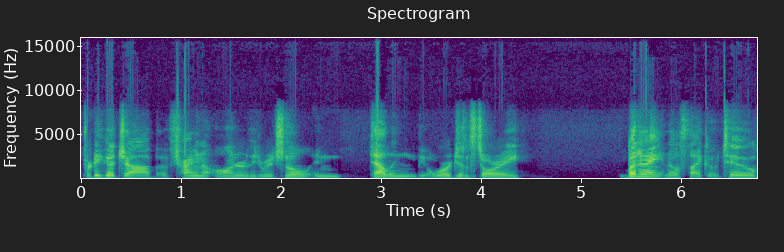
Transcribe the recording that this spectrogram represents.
pretty good job of trying to honor the original in telling the origin story. But it ain't no Psycho 2,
